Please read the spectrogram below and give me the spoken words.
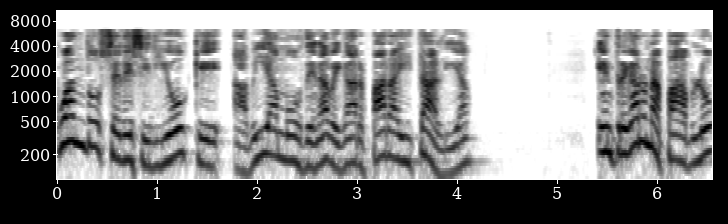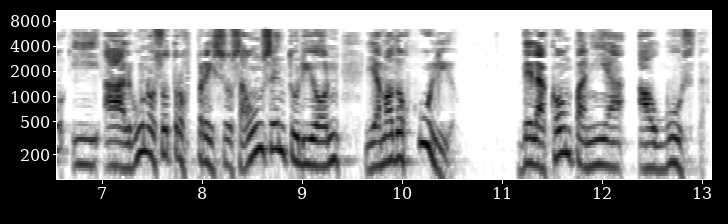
Cuando se decidió que habíamos de navegar para Italia, entregaron a Pablo y a algunos otros presos a un centurión llamado Julio, de la compañía Augusta.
